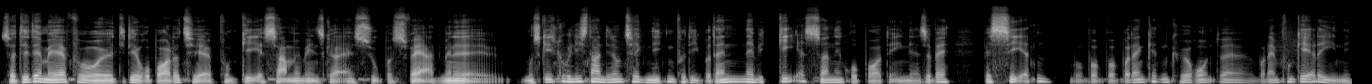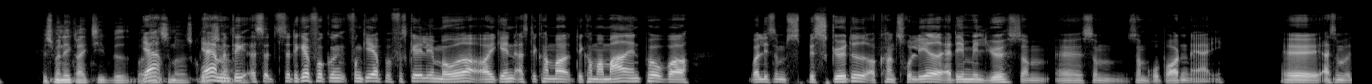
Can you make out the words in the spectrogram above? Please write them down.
Så det der med at få øh, de der robotter til at fungere sammen med mennesker er super svært, men øh, måske skulle vi lige snakke lidt om teknikken, fordi hvordan navigerer sådan en robot egentlig? Altså hvad, hvad ser den? Hvordan kan den køre rundt? Hvordan fungerer det egentlig? Hvis man ikke rigtig ved, hvordan ja, sådan noget skruer Ja, men det, altså, så det kan fungere på forskellige måder, og igen, altså det kommer, det kommer meget an på, hvor, var ligesom beskyttet og kontrolleret er det miljø, som, øh, som, som robotten er i. Øh, altså,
